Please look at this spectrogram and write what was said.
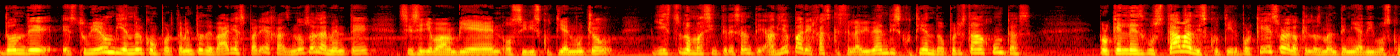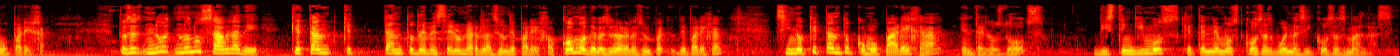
donde estuvieron viendo el comportamiento de varias parejas, no solamente si se llevaban bien o si discutían mucho, y esto es lo más interesante, había parejas que se la vivían discutiendo, pero estaban juntas, porque les gustaba discutir, porque eso era lo que los mantenía vivos como pareja. Entonces, no, no nos habla de qué, tan, qué tanto debe ser una relación de pareja o cómo debe ser una relación de pareja, sino que tanto como pareja entre los dos distinguimos que tenemos cosas buenas y cosas malas.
